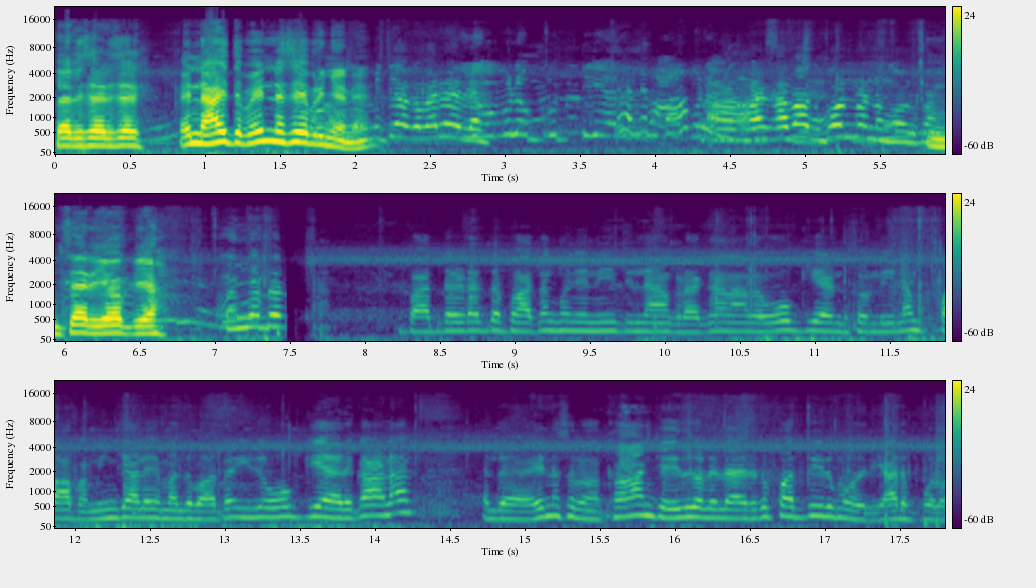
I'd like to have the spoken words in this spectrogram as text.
சரி சரி சரி. என்ன ஆயிட்டு என்ன செய்ய போறீங்க சரி ஓகேயா அந்த இடத்த பார்த்தா கொஞ்சம் நீட்டிலாம் கிடக்கு. ஆனால் அதை ஓகேன்னு சொல்லினா பார்ப்பேன் மிஞ்சாலையும் வந்து பார்த்தேன் இது ஓகேயா இருக்கு. ஆனால் அந்த என்ன சொல்லுவாங்க காஞ்ச இதுகள் எல்லாம் இருக்கு. பத்திரு மாதிரி அடுப்புல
